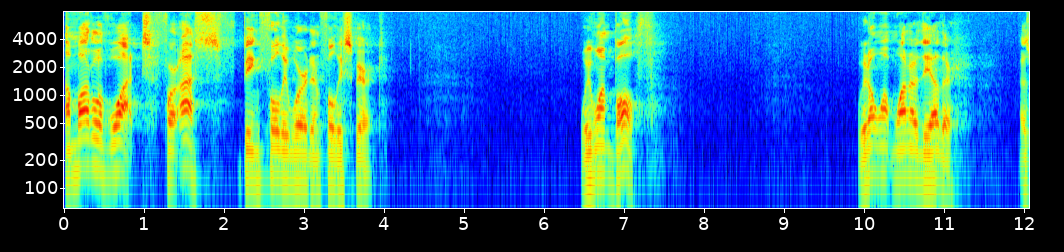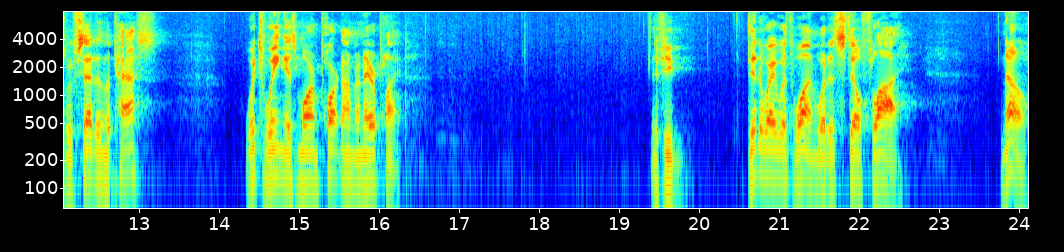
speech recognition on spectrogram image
A model of what? For us, being fully Word and fully Spirit. We want both. We don't want one or the other. As we've said in the past, which wing is more important on an airplane? If you did away with one, would it still fly? No.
